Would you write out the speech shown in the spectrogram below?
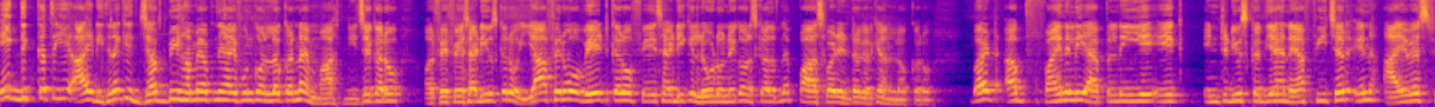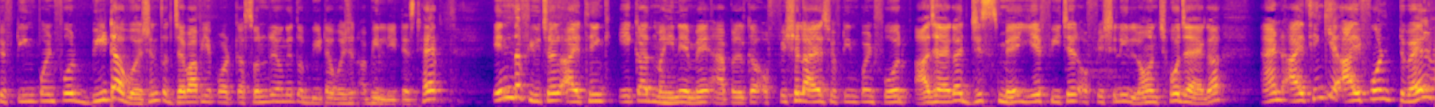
एक दिक्कत ये आई रही थी ना कि जब भी हमें अपने आईफोन को अनलॉक करना है मास्क नीचे करो और फिर फेस आईडी यूज़ करो या फिर वो वेट करो फेस आईडी के लोड होने का और उसके बाद अपने पासवर्ड एंटर करके अनलॉक करो। बट अब फाइनली एप्पल ने ये एक इंट्रोड्यूस कर दिया है नया feature in iOS 15.4 beta version तो जब आप ये पॉडकास्ट सुन रहे होंगे तो बीटा वर्जन अभी लेटेस्ट है। In the future I think एक आध महीने में एप्पल का official I S fifteen point four आ जाएगा, जिसमें ये फीचर ऑफिशियली लॉन्च हो जाएगा। एंड आई थिंक ये आईफोन 12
